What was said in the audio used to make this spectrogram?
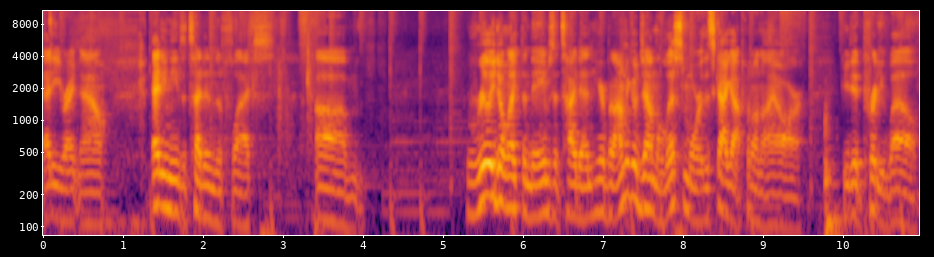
Eddie right now. Eddie needs a tight end the flex. Um, really don't like the names at tight end here, but I'm gonna go down the list more. This guy got put on IR. He did pretty well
